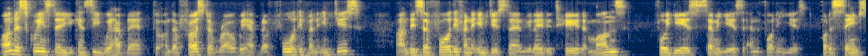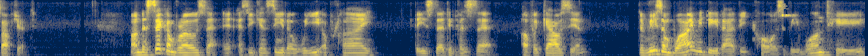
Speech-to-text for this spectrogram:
On the screens that you can see we have the, on the first row, we have the four different images. And these are four different images that related to the months, four years, seven years, and 14 years for the same subject. On the second row, as you can see that we apply these difference of a Gaussian. The reason why we do that because we want to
